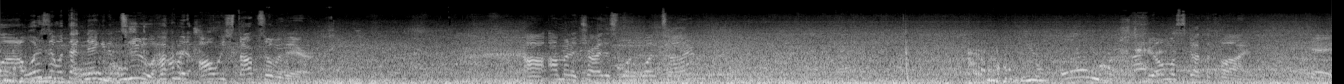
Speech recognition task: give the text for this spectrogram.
Wow, what is it with that negative two? How come it always stops over there? Uh, I'm gonna try this one one time. She almost got the five. Okay,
